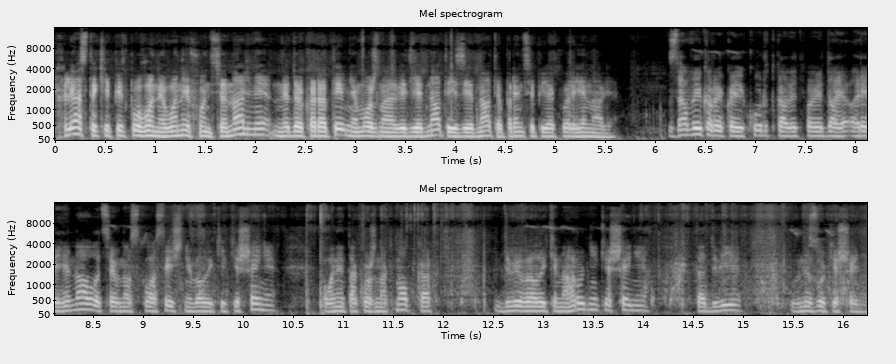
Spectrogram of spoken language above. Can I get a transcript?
Хлястики під погони вони функціональні, недекоративні, можна від'єднати і з'єднати, в принципі, як в оригіналі. За викройкою куртка відповідає оригіналу. Це у нас класичні великі кишені. Вони також на кнопках. Дві великі нагрудні кишені та дві внизу кишені.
